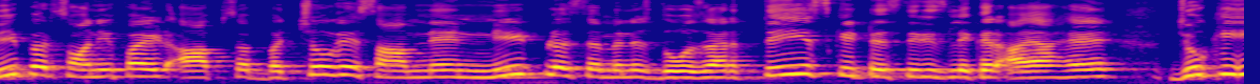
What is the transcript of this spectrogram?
बी परसोनिफाइड आप सब बच्चों के सामने NEET plus M N S की टेस्ट सीरीज़ लेकर आया है, जो कि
